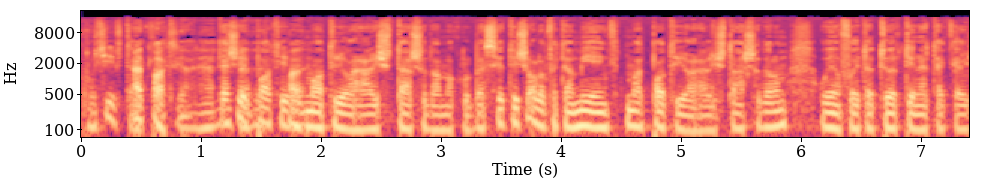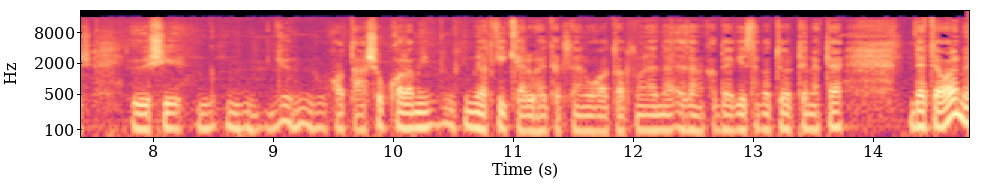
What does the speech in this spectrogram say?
hogy hívták? Hát patriarchális. Tessék, patri- matriarchális társadalmakról beszélt, és alapvetően miénk patriarchális társadalom olyan fajta történetekkel és ősi hatásokkal, ami miatt kikerülhetetlen, óhatatlan ezen a egésznek a története. De te valami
